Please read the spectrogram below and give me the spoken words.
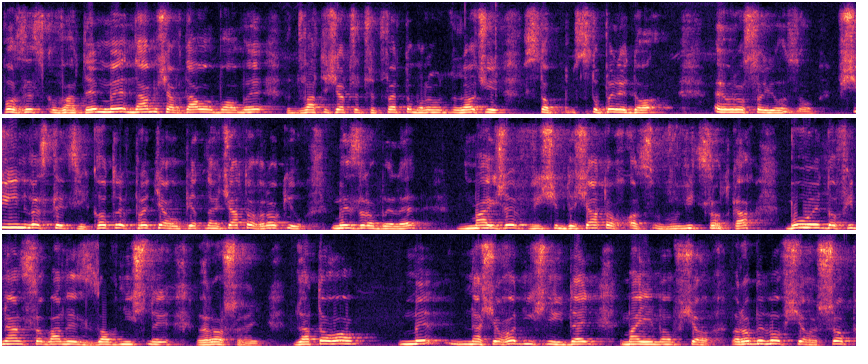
позискувати. Ми, нам się вдало, бо ми в 2004 році вступ- вступили до Євросоюзу. Всі інвестиції, котрі в протягу 15 років ми зробили, майже в 80% були дофінансовані з зовнішніх грошей. Для того ми на сьогоднішній день маємо все. Робимо все, щоб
